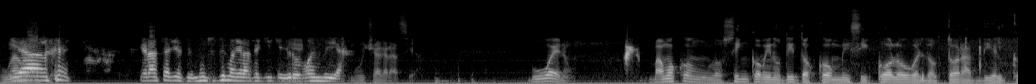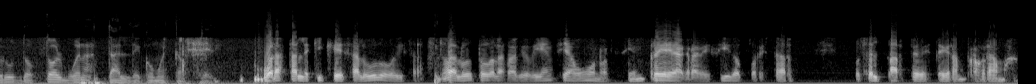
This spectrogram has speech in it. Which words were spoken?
Un Ya, gracias, Jessy. Muchísimas gracias, Kiki. Bien, Buen día. Muchas gracias. Bueno, vamos con los cinco minutitos con mi psicólogo, el doctor Abdiel Cruz. Doctor, buenas tardes, ¿cómo está usted? Buenas tardes, Quique. Saludos y saludo a toda la radio audiencia. Un honor. Siempre agradecido por estar, por ser parte de este gran programa.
